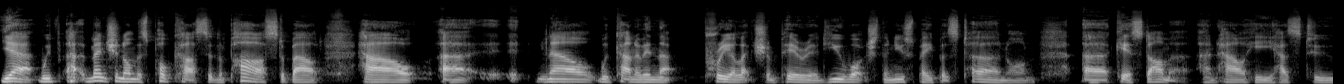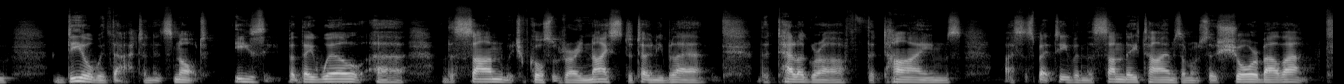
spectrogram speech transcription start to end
yeah, we've uh, mentioned on this podcast in the past about how uh, now we're kind of in that pre election period. You watch the newspapers turn on uh, Keir Starmer and how he has to deal with that. And it's not easy, but they will. Uh, the Sun, which of course was very nice to Tony Blair, the Telegraph, the Times, I suspect even the Sunday Times, I'm not so sure about that.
